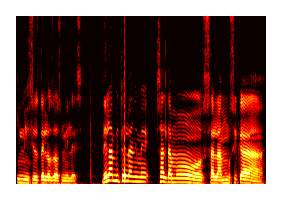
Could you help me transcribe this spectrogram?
inicios de los 2000. Del ámbito del anime saltamos a la música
